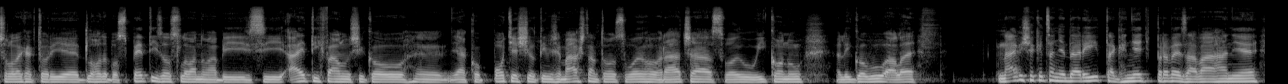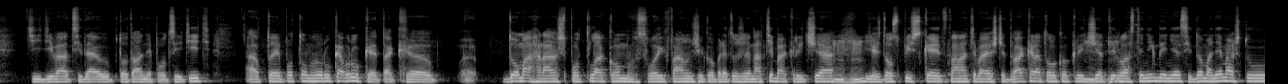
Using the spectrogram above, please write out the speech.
človeka, ktorý je dlhodobo spätý so Slovanom, aby si aj tých fanúšikov e, nejako potešil tým, že máš tam toho svojho hráča, svoju ikonu ligovú, ale najvyššie, keď sa nedarí, tak hneď prvé zaváhanie ti diváci dajú totálne pocítiť a to je potom ruka v ruke. Tak e, doma hráš pod tlakom svojich fanúšikov, pretože na teba kričia, mm-hmm. ideš do Spišskej, tam na teba ešte dvakrát toľko kričia, mm-hmm. ty vlastne nikdy nie si doma, nemáš tú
